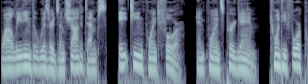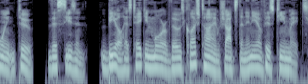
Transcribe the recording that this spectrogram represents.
While leading the Wizards in shot attempts, 18.4, and points per game, 24.2, this season, Beal has taken more of those clutch time shots than any of his teammates.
